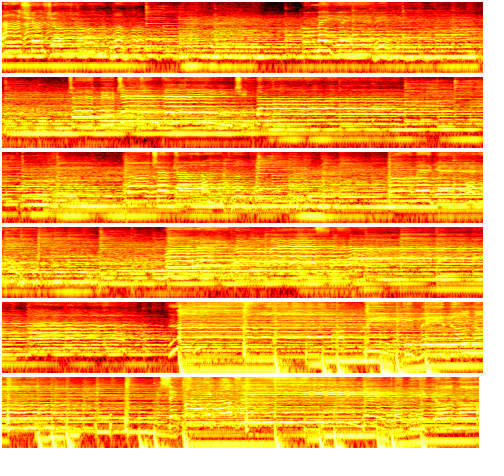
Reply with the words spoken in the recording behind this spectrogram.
nasce il giorno come ieri. C'è più gente in città. L'ho cercata. no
